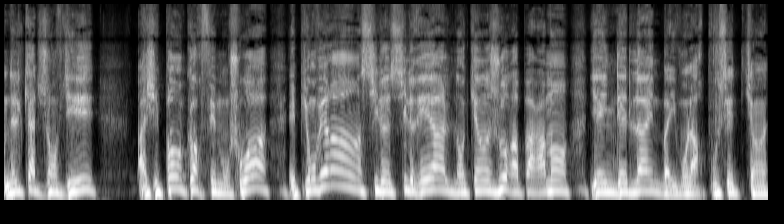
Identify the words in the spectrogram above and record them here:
on est le 4 janvier. Ah, j'ai pas encore fait mon choix. Et puis on verra hein, si le si le Real dans 15 jours apparemment il y a une deadline, bah ils vont la repousser de 15,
